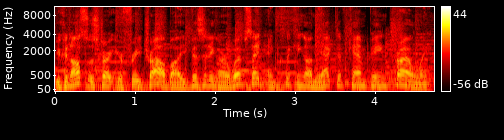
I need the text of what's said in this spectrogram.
You can also start your free trial by visiting our website and clicking on the Active Campaign trial link.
